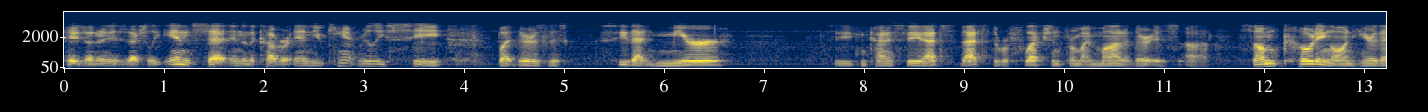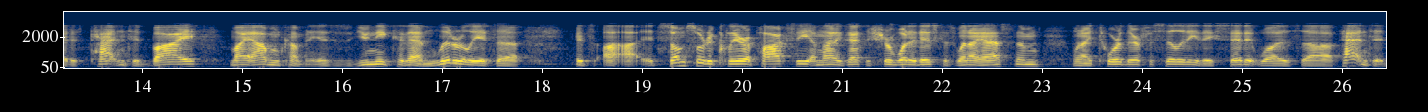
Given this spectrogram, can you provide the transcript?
page underneath. It's actually inset into the cover, and you can't really see, but there's this, see that mirror so you can kind of see that's that's the reflection from my monitor. There is uh, some coating on here that is patented by my album company. This is unique to them. Literally, it's a it's uh, uh it's some sort of clear epoxy. I'm not exactly sure what it is because when I asked them when I toured their facility, they said it was uh, patented.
